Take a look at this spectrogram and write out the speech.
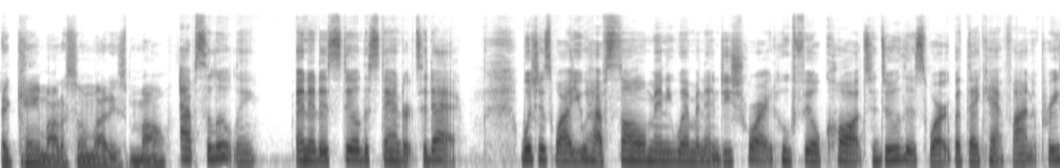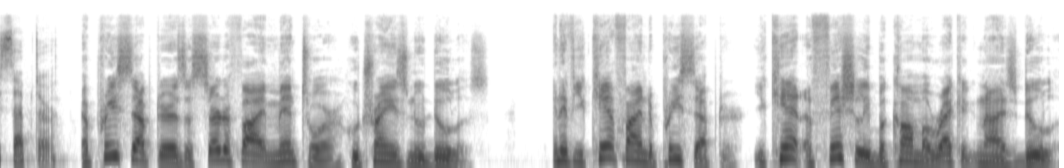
It came out of somebody's mouth? Absolutely. And it is still the standard today, which is why you have so many women in Detroit who feel called to do this work, but they can't find a preceptor. A preceptor is a certified mentor who trains new doulas. And if you can't find a preceptor, you can't officially become a recognized doula.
